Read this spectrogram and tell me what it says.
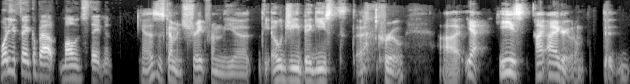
What do you think about Mullin's statement? Yeah, this is coming straight from the uh, the OG Big East uh, crew. Uh, yeah, he's. I, I, agree with him. The,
